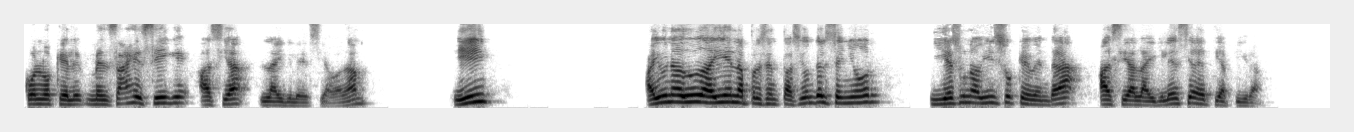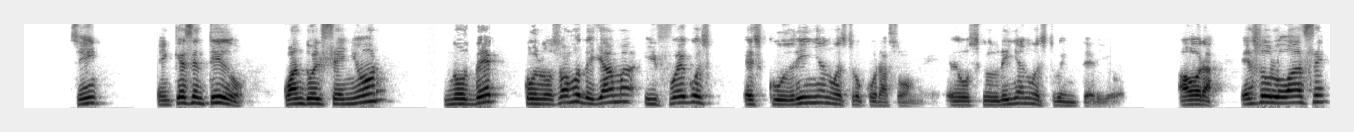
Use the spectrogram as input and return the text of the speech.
con lo que el mensaje sigue hacia la iglesia, ¿verdad? Y hay una duda ahí en la presentación del Señor y es un aviso que vendrá hacia la iglesia de Tiatira. ¿Sí? ¿En qué sentido? Cuando el Señor nos ve con los ojos de llama y fuego escudriña nuestro corazón, escudriña nuestro interior. Ahora, eso lo hace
